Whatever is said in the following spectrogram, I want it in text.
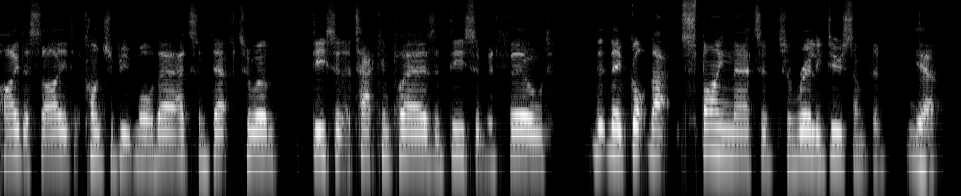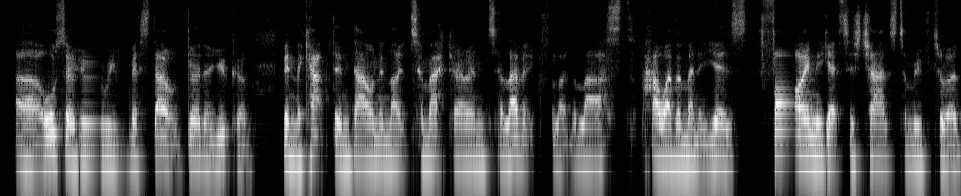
Paide side, contribute more there, add some depth to him? Decent attacking players, a decent midfield. They've got that spine there to, to really do something. Yeah, uh, also, who we've missed out, Gerda Yukum, been the captain down in like Tammeka and Tulevik for like the last however many years. Finally gets his chance to move to a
